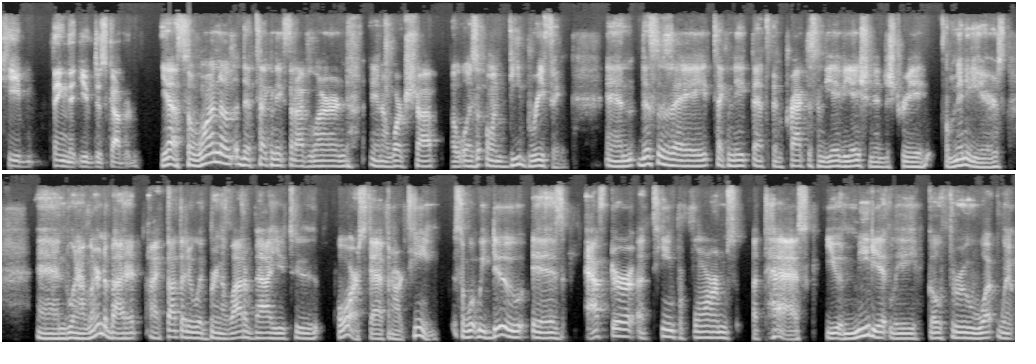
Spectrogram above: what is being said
key thing that you've discovered? Yeah. So, one of the techniques that I've learned in a workshop was on debriefing. And this is a technique that's been practiced in the aviation industry for many years. And when I learned about it, I thought that it would bring a lot of value to our staff and our team. So, what we do is after a team performs a task, you immediately go through what went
